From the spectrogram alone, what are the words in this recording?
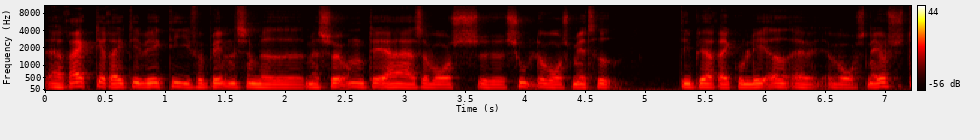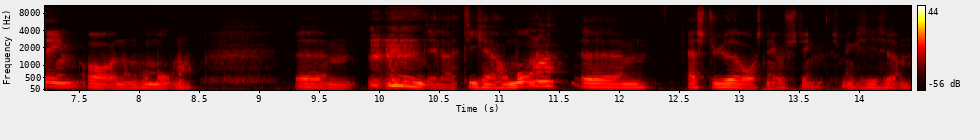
er rigtig, rigtig vigtige i forbindelse med, med søvnen. Det er altså vores øh, sult og vores mæthed. de bliver reguleret af, af vores nervesystem og nogle hormoner. Øhm, eller de her hormoner øhm, er styret af vores nervesystem, hvis man kan sige sådan.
